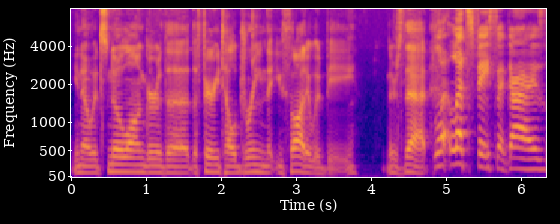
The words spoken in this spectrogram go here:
you know it's no longer the the fairy tale dream that you thought it would be. There's that. Let, let's face it, guys.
